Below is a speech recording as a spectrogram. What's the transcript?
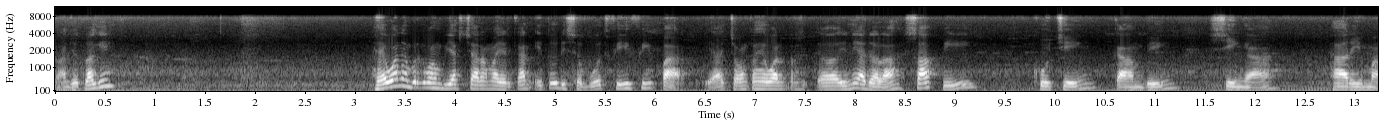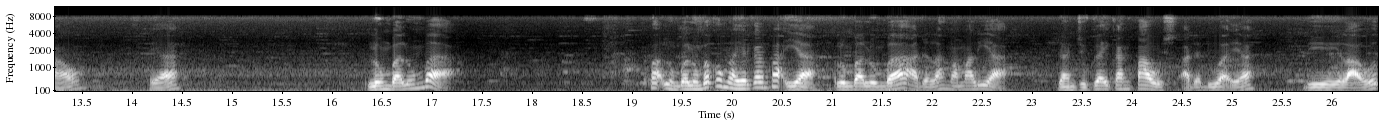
lanjut lagi Hewan yang berkembang biak secara melahirkan itu disebut vivipar. Ya, contoh hewan eh, ini adalah sapi, kucing, kambing, singa, harimau, ya, lumba-lumba. Pak, lumba-lumba kok melahirkan, Pak? Iya, lumba-lumba adalah mamalia dan juga ikan paus. Ada dua ya di laut,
